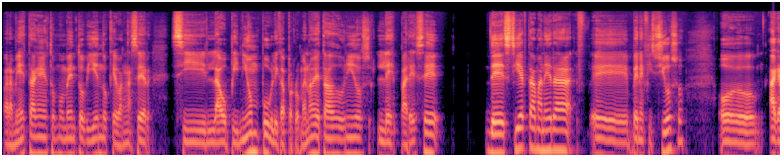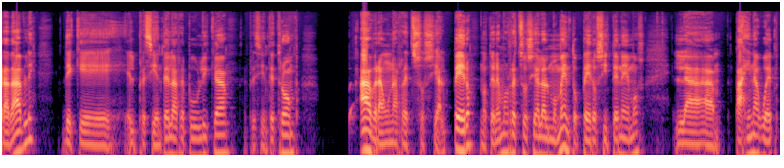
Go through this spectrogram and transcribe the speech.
para mí están en estos momentos viendo qué van a hacer. Si la opinión pública, por lo menos de Estados Unidos, les parece de cierta manera eh, beneficioso o agradable de que el presidente de la República, el presidente Trump, abra una red social. Pero no tenemos red social al momento, pero sí tenemos la página web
